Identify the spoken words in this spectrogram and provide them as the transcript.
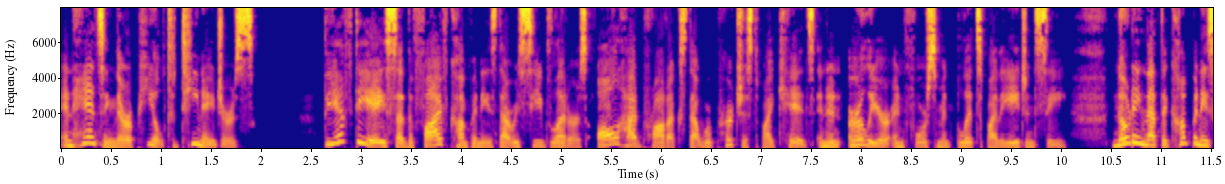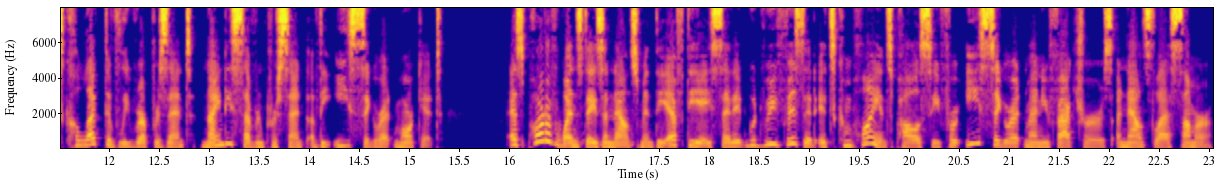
enhancing their appeal to teenagers. The FDA said the five companies that received letters all had products that were purchased by kids in an earlier enforcement blitz by the agency, noting that the companies collectively represent 97% of the e-cigarette market. As part of Wednesday's announcement, the FDA said it would revisit its compliance policy for e-cigarette manufacturers announced last summer,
